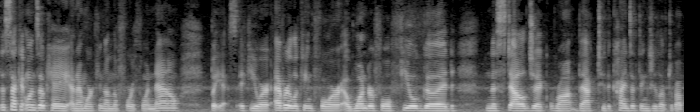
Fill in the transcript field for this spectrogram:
The second one's okay, and I'm working on the fourth one now. But yes, if you are ever looking for a wonderful, feel-good, nostalgic romp back to the kinds of things you loved about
